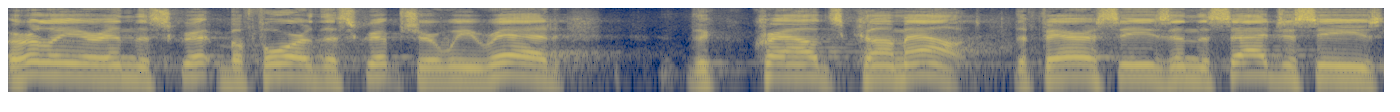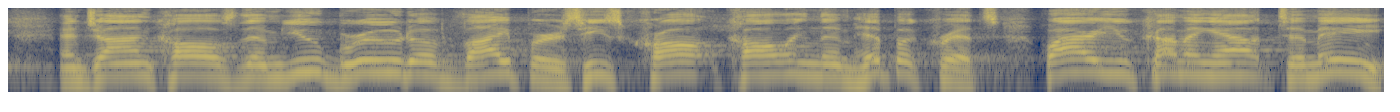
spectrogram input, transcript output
Earlier in the script, before the scripture we read, the crowds come out the Pharisees and the Sadducees, and John calls them, You brood of vipers. He's calling them hypocrites. Why are you coming out to me?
